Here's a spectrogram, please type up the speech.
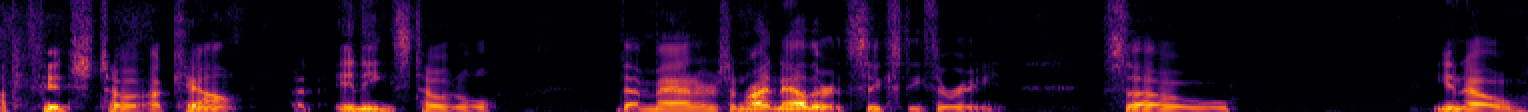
a pitch to account an innings total that matters. And right now they're at sixty three. So, you know,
